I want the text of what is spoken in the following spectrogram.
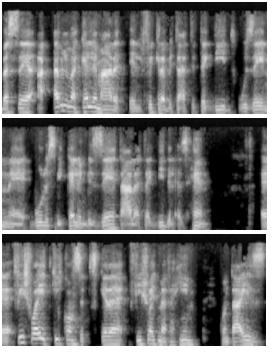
بس قبل ما اتكلم على الفكرة بتاعه التجديد وازاي إن بولس بيتكلم بالذات على تجديد الأذهان في شوية key concepts كده في شوية مفاهيم كنت عايز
